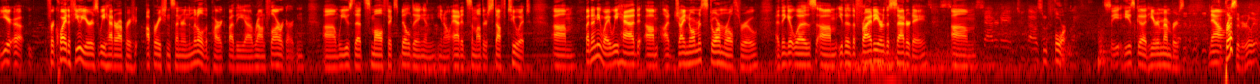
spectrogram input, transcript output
year. Uh, for quite a few years, we had our opera- operations center in the middle of the park by the uh, round flower garden. Um, we used that small fixed building and you know added some other stuff to it. Um, but anyway, we had um, a ginormous storm roll through. I think it was um, either the Friday or the Saturday. Um, Saturday of 2004. see, he's good. He remembers. Now, Impressive, it really is.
